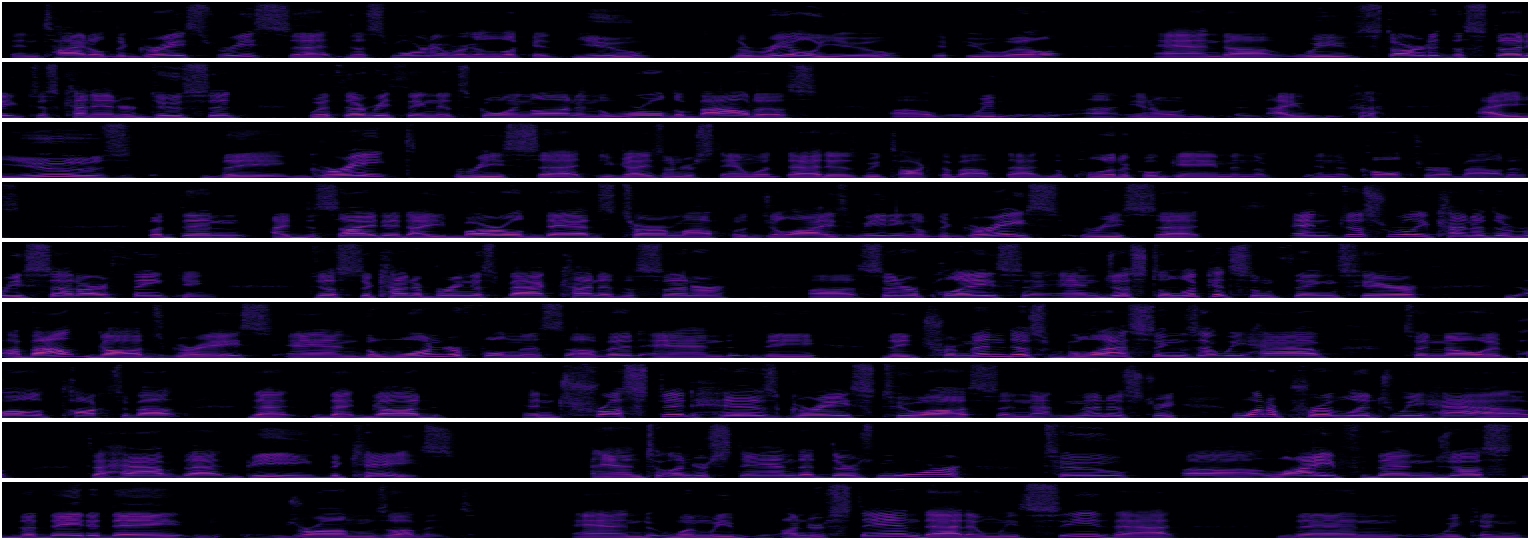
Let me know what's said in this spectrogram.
entitled The Grace Reset. This morning, we're going to look at you the real you, if you will. And uh, we've started the study, just kind of introduce it with everything that's going on in the world about us. Uh, we, uh, you know, I, I used the Great Reset. You guys understand what that is. We talked about that in the political game in the in the culture about us. But then I decided I borrowed Dad's term off of July's meeting of the Grace Reset, and just really kind of to reset our thinking just to kind of bring us back kind of the center, uh, center place, and just to look at some things here about God's grace and the wonderfulness of it and the, the tremendous blessings that we have to know it. Paul talks about that, that God entrusted His grace to us and that ministry. What a privilege we have to have that be the case and to understand that there's more to uh, life than just the day to day drums of it. And when we understand that and we see that, then we can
